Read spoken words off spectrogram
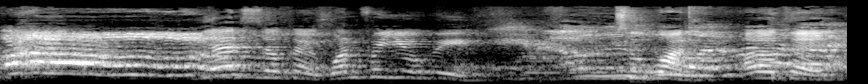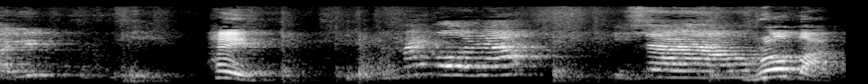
Oh! Yes. Okay. One for you, Huy. Two, one. Okay. Hey, Mấy cô nhá. Thì sao? robot.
